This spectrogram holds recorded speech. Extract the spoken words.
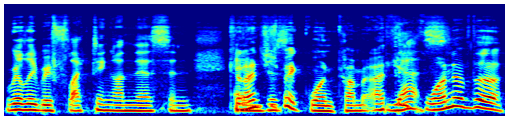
really reflecting on this. And can and I just, just make one comment? I think yes. one of the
